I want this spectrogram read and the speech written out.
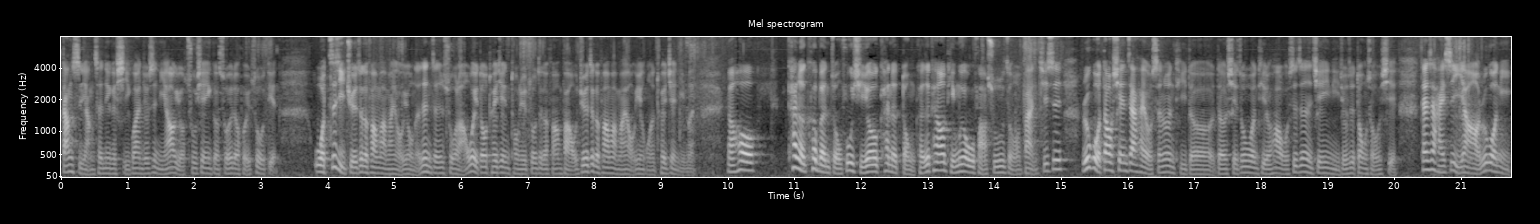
当时养成的一个习惯，就是你要有出现一个所谓的回溯点。我自己觉得这个方法蛮有用的，认真说啦，我也都推荐同学做这个方法。我觉得这个方法蛮有用，我推荐你们。然后。看了课本总复习又看得懂，可是看到题目又无法输入怎么办？其实如果到现在还有申论题的的写作问题的话，我是真的建议你就是动手写。但是还是一样啊，如果你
